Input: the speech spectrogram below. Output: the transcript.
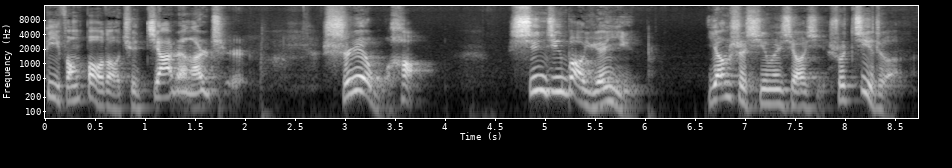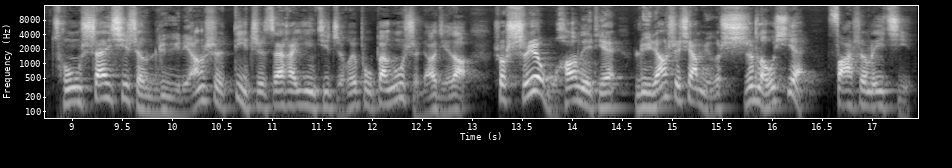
地方报道却戛然而止。十月五号，《新京报》援引央视新闻消息说，记者。从山西省吕梁市地质灾害应急指挥部办公室了解到，说十月五号那天，吕梁市下面有个石楼县发生了一起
